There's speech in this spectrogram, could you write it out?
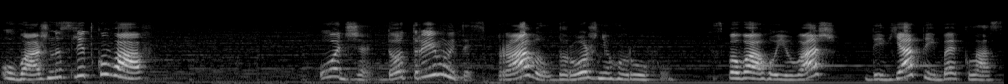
уважно слідкував. Отже, дотримуйтесь правил дорожнього руху. З повагою ваш 9 Б клас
